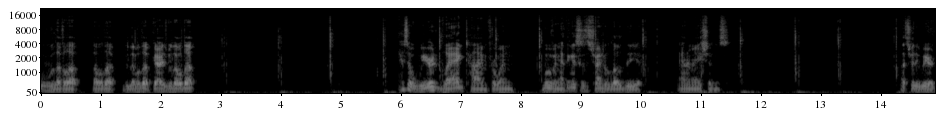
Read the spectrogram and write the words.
Ooh, level up. Leveled up. We leveled up, guys. We leveled up. It has a weird lag time for when moving. I think this is trying to load the animations. That's really weird.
